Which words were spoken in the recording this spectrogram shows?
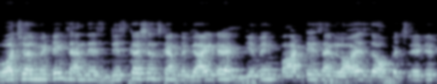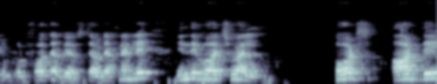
virtual meetings and these discussions can be guided giving parties and lawyers the opportunity to put forth their views so definitely in the virtual courts or the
